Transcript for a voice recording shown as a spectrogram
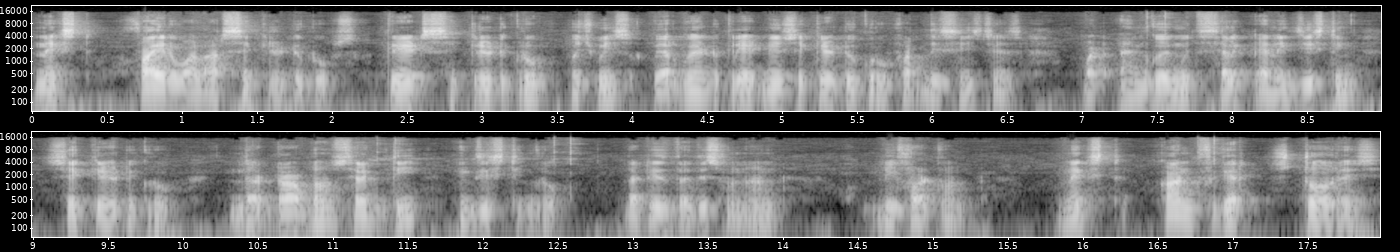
Next firewall or security groups. Create security group which means we are going to create new security group for this instance. But I am going with select an existing security group. In the drop down select the existing group. That is the this one and default one. Next configure storage.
